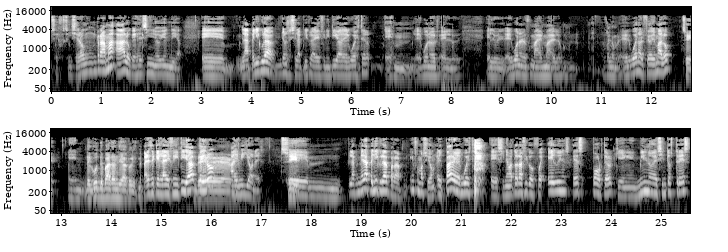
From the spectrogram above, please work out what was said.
se, se hicieron rama a lo que es el cine hoy en día. Eh, la película, yo no sé si la película definitiva del western es mm, el bueno, el, el, el- el bueno, el, nombre, el bueno, el feo y el malo. Sí. En- The Good, The Bad and The Ugly. me parece que es la definitiva, De- pero hay millones. Sí. Eh, la primera película, para información, el padre del western eh, cinematográfico fue Edwin S. Porter, quien en 1903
